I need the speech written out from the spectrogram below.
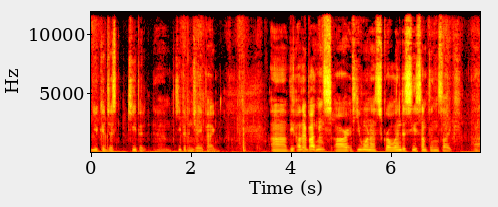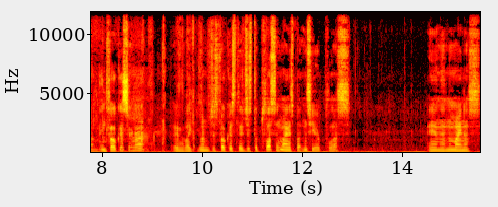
you could just keep it um, keep it in JPEG. Uh, the other buttons are if you want to scroll in to see something's like um, in focus or not. Or like you want to just focus, there's just the plus and minus buttons here, plus, and then the minus.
